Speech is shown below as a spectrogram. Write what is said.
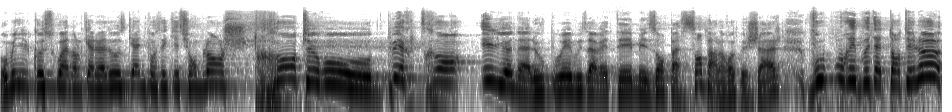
au Ménil-Cossois, dans le Calvados, gagne pour ces questions blanches 30 euros. Bertrand et Lionel, vous pouvez vous arrêter, mais en passant par le repêchage, vous pourrez peut-être tenter le.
